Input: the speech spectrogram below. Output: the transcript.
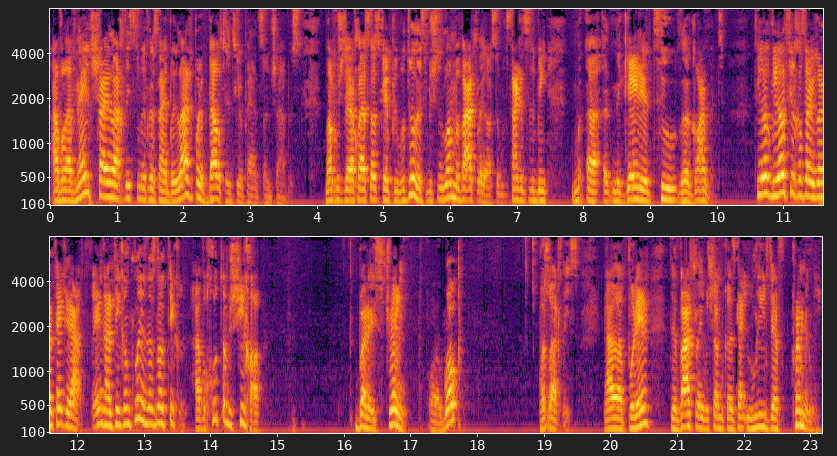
I will have nate shaylach this michnasaim, but you're allowed to put a belt into your pants on Shabbos. People do this. It's not considered to be uh, negated to the garment. You're going to take it out. Clean. There's no tikkun. But a string or a rope. What's this? Now put in the B'Shem because that you leave there permanently.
